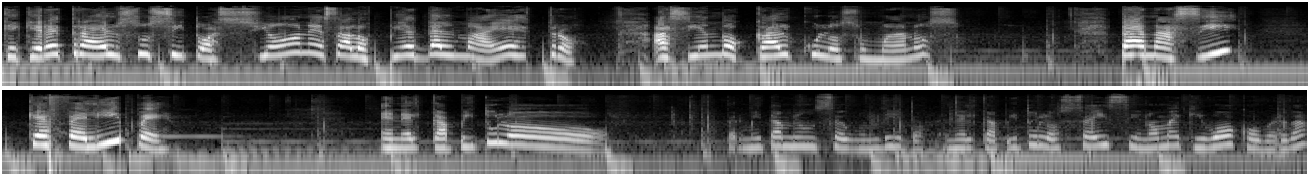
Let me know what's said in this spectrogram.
Que quiere traer sus situaciones a los pies del maestro, haciendo cálculos humanos. Tan así que Felipe, en el capítulo Permítame un segundito. En el capítulo 6, si no me equivoco, ¿verdad?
